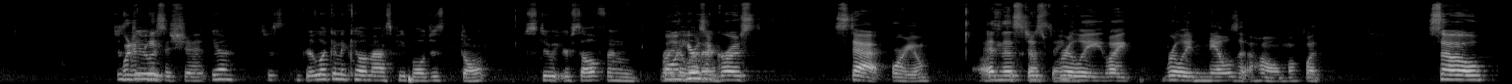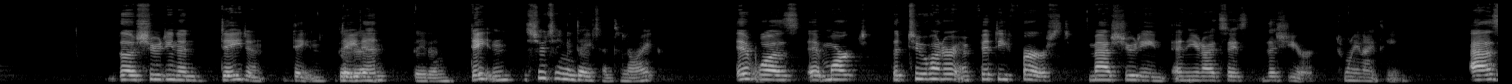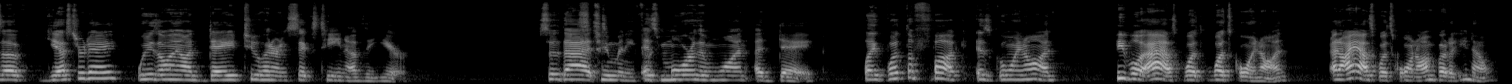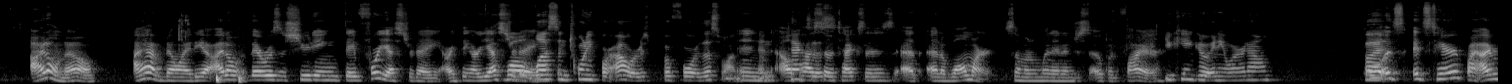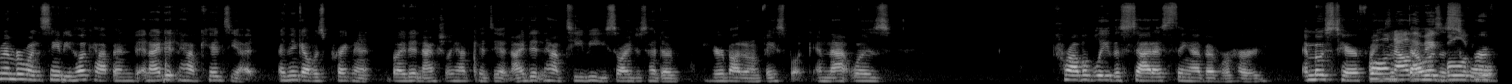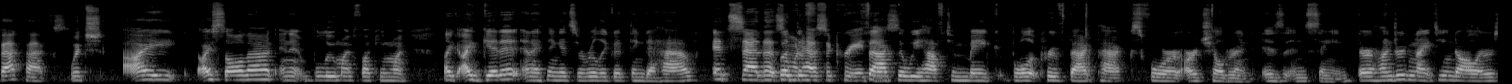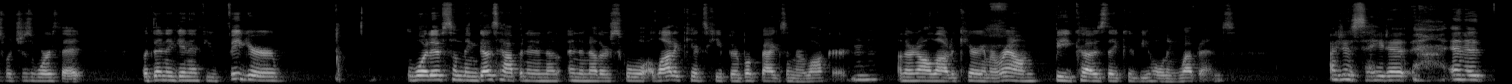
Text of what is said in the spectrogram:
Just what a piece it. of shit. Yeah, just if you're looking to kill mass people, just don't. Just do it yourself and well, a here's a gross stat for you, Oh, and this disgusting. just really like really nails it home of what. So, the shooting in Dayton, Dayton, Dayton. Dayton, Dayton. Dayton The shooting in Dayton tonight. it was it marked the 251st mass shooting in the United States this year. 2019. As of yesterday, we was only on day 216 of the year. So that That's too many. is fucking- more than one a day. Like what the fuck is going on? People ask what what's going on, and I ask what's going on, but uh, you know, I don't know. I have no idea. I don't. There was a shooting day before yesterday. I think or yesterday well, less than 24 hours before this one in, in El Texas. Paso, Texas, at, at a Walmart. Someone went in and just opened fire. You can't go anywhere now. But well, it's it's terrifying. I remember when Sandy Hook happened, and I didn't have kids yet. I think I was pregnant, but I didn't actually have kids yet, and I didn't have TV, so I just had to hear about it on Facebook, and that was probably the saddest thing I've ever heard, and most terrifying. well, now that they was make bulletproof school- backpacks. which I I saw that and it blew my fucking mind. Like I get it, and I think it's a really good thing to have. It's sad that someone has to create The fact this. that we have to make bulletproof backpacks for our children is insane. They're $119, which is worth it. But then again, if you figure what if something does happen in, a, in another school? A lot of kids keep their book bags in their locker, Mhm. and they're not allowed to carry them around because they could be holding weapons. I just hate it, and it.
